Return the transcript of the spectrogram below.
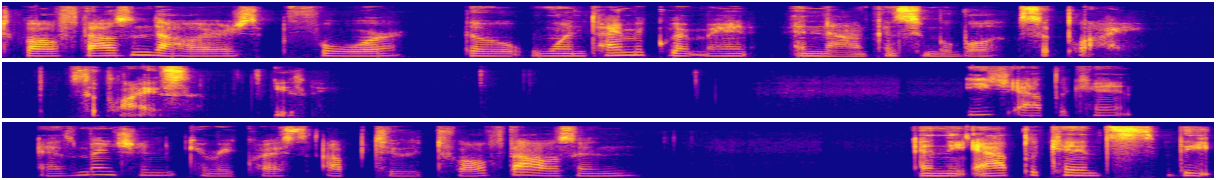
$12,000 for the one-time equipment and non-consumable supply supplies. Excuse me. Each applicant, as mentioned, can request up to 12,000 and the applicants the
